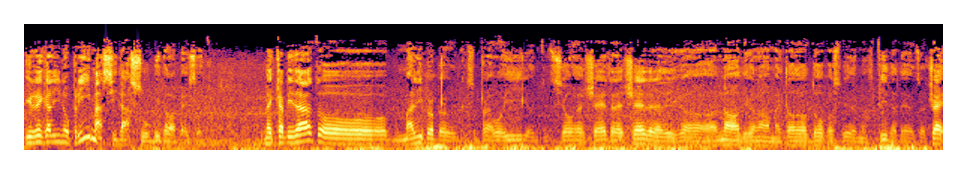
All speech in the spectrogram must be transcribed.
Il regalino prima si dà subito, vabbè, se- mi è capitato, ma lì proprio bravo io, intuizione, eccetera, eccetera, dico no, dico no, ma te dopo, sfidati, ma sfidate, cioè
